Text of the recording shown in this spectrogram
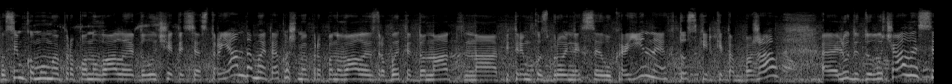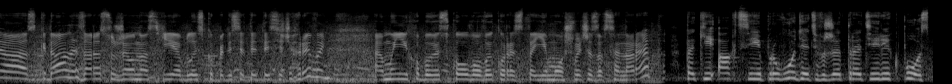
Усім, кому ми пропонували долучитися з трояндами, також ми пропонували зробити донат на підтримку збройних сил України. Хто скільки там бажав. Е, Люди долучалися, скидали. Зараз уже у нас є близько 50 тисяч гривень. Е, Ми їх обов'язково використаємо швидше за все на реп. Такі акції проводять вже третій рік поспіль.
